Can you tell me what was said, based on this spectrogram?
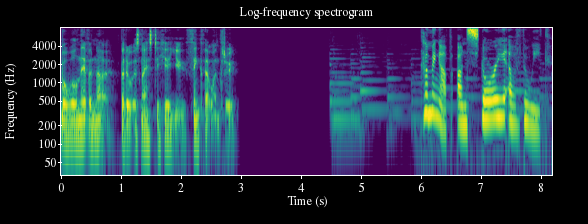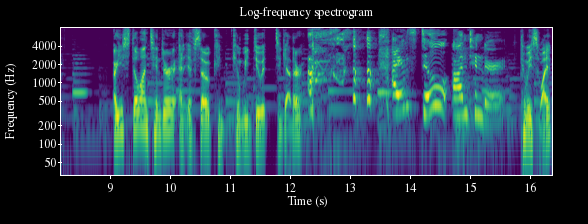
Well, we'll never know, but it was nice to hear you think that one through. Coming up on Story of the Week. Are you still on Tinder? And if so, can, can we do it together? I am still on Tinder. Can we swipe?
